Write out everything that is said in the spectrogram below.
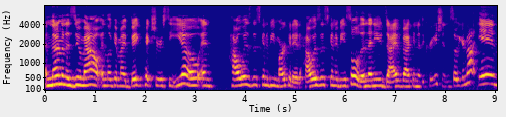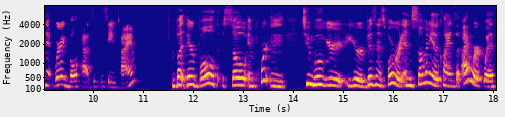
And then i'm going to zoom out and look at my big picture ceo and how is this going to be marketed? How is this going to be sold? And then you dive back into the creation. So you're not in wearing both hats at the same time but they're both so important to move your your business forward. And so many of the clients that i work with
